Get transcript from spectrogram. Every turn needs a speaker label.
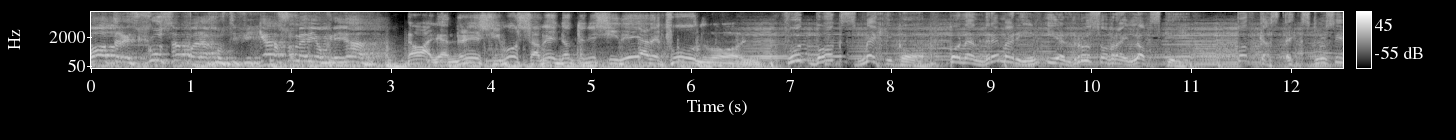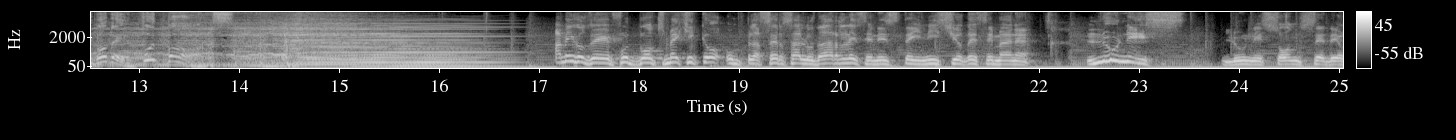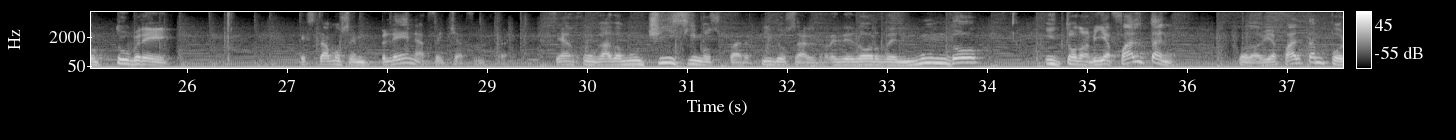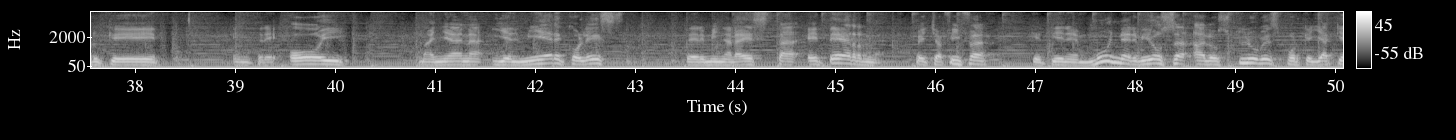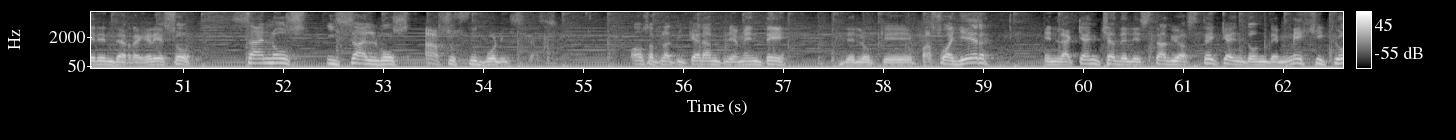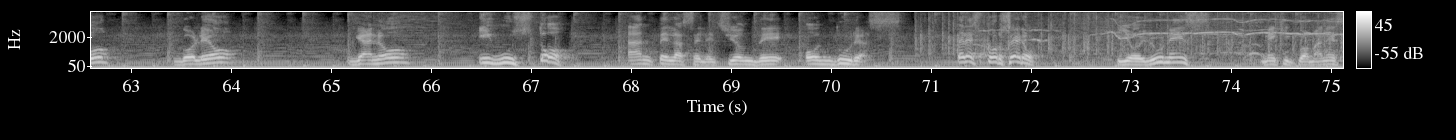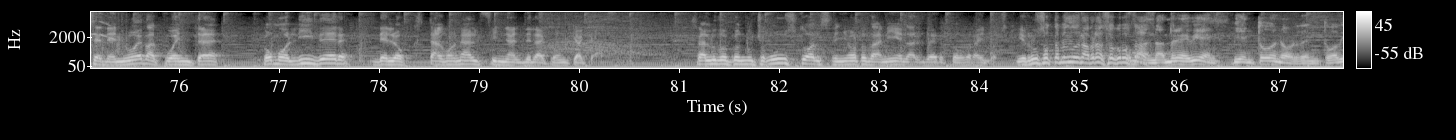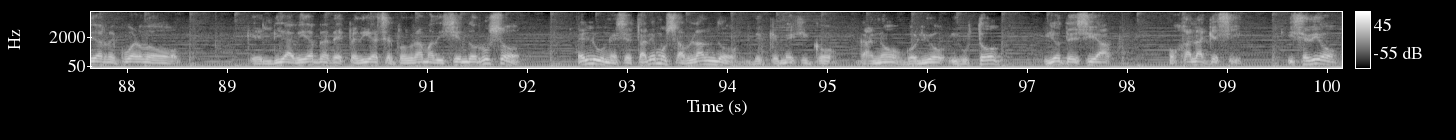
Speaker 1: Otra excusa para justificar su mediocridad.
Speaker 2: Dale, Andrés, si vos sabés, no tenés idea de fútbol.
Speaker 3: Footbox México, con André Marín y el ruso Brailovsky. Podcast exclusivo de Footbox.
Speaker 4: Amigos de Footbox México, un placer saludarles en este inicio de semana. Lunes, lunes 11 de octubre. Estamos en plena fecha FIFA. Se han jugado muchísimos partidos alrededor del mundo y todavía faltan. Todavía faltan porque entre hoy, mañana y el miércoles terminará esta eterna fecha FIFA que tiene muy nerviosa a los clubes porque ya quieren de regreso sanos y salvos a sus futbolistas. Vamos a platicar ampliamente de lo que pasó ayer en la cancha del Estadio Azteca, en donde México goleó, ganó y gustó ante la selección de Honduras. 3 por 0. Y hoy lunes, México amanece de nueva cuenta como líder del octagonal final de la CONCACAF. Saludo con mucho gusto al señor Daniel Alberto Brailovsky. Y Ruso, te mando un abrazo, ¿cómo,
Speaker 2: ¿Cómo
Speaker 4: estás?
Speaker 2: Andrés? Bien, bien, todo en orden. Todavía recuerdo que el día viernes despedías el programa diciendo, Ruso, el lunes estaremos hablando de que México ganó, goleó y gustó. Y yo te decía, ojalá que sí. Y se dio,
